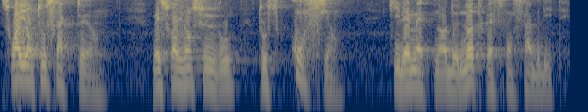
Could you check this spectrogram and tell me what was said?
Soyons tous acteurs, mais soyons surtout tous conscients qu'il est maintenant de notre responsabilité.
